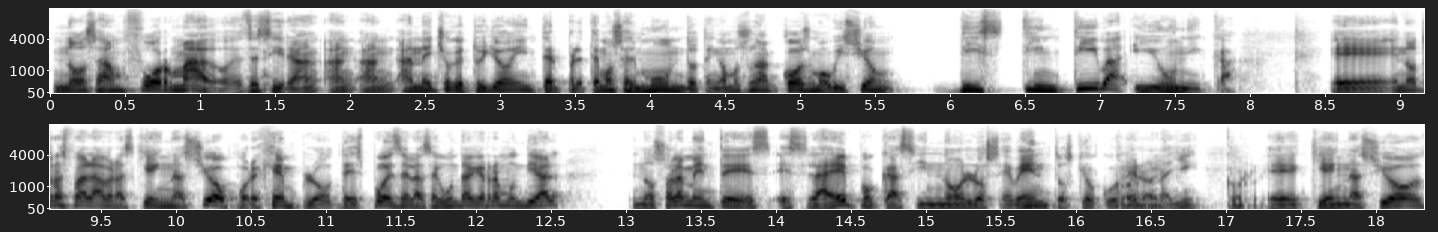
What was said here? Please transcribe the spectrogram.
nos han formado, es decir, han, hecho que tú y yo interpretemos el mundo, tengamos una cosmovisión distintiva y única. Eh, en otras palabras, quien nació, por ejemplo, después de la Segunda Guerra Mundial, no solamente es, es, la época, sino los eventos que ocurrieron allí. Eh, quien nació,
